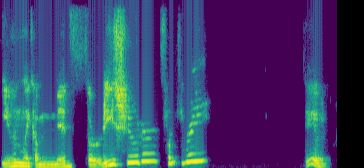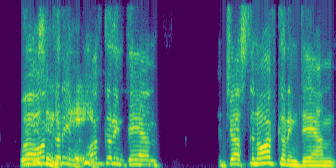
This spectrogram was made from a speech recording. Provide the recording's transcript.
even like a mid 30s shooter from three, dude, Well, I've got him. paid. I've got him down. Justin, I've got him down.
